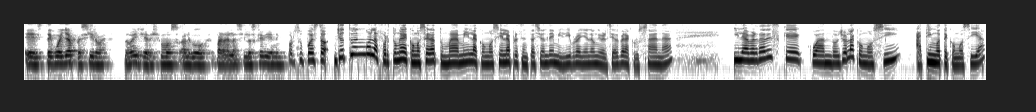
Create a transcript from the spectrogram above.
este, huella pues sirva, ¿no? Y que dejemos algo para las y los que vienen. Por supuesto. Yo tengo la fortuna de conocer a tu mami, la conocí en la presentación de mi libro allá en la Universidad Veracruzana. Y la verdad es que cuando yo la conocí, a ti no te conocía,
